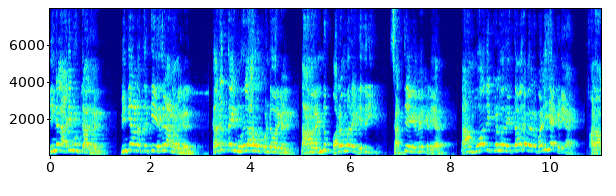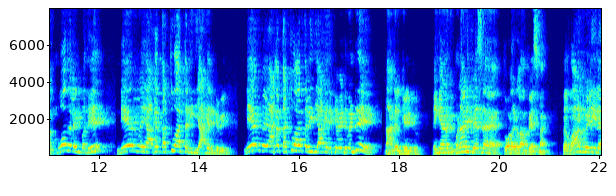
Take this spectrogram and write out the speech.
நீங்கள் அடிமுட்டாள்கள். விஞ்ஞானத்திற்கு எதிரானவர்கள். கருத்தை முதலாக கொண்டவர்கள். நாம ரெண்டும் பரம்பரை எதிரி. சந்தேகமே கிடையாது. நாம் மோதிக்கொள்வதை தவிர வேற வழியே கிடையாது. ஆனால் மோதல் என்பது நேர்மையாக தத்துவார்த்த ரீதியாக இருக்க வேண்டும். நேர்மையாக தத்துவார்த்த ரீதியாக இருக்க வேண்டும் என்று நாங்கள் கேட்கிறோம் நீங்க எனக்கு முன்னாடி பேசின தோழர்கள்லாம் பேசினாங்க. இப்ப வான்வெளியில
